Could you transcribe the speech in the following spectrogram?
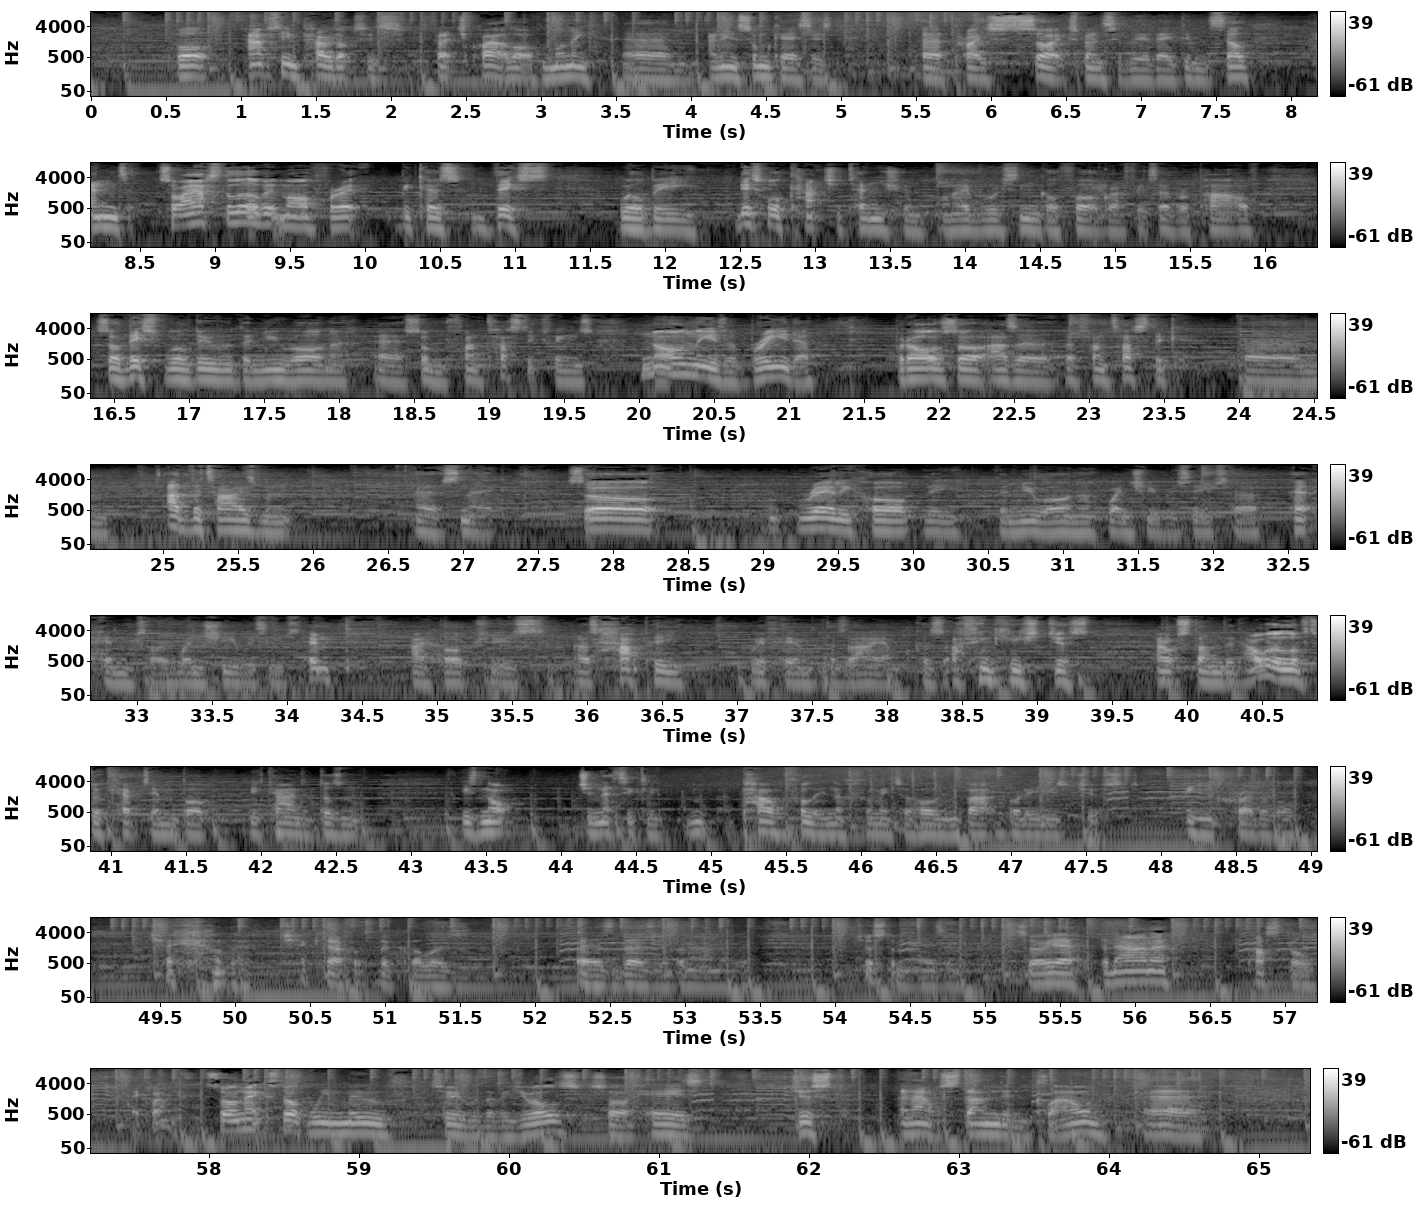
but I've seen paradoxes fetch quite a lot of money um, and in some cases uh, priced so expensively they didn't sell and so I asked a little bit more for it because this will be this will catch attention on every single photograph it's ever a part of. So this will do the new owner uh, some fantastic things, not only as a breeder, but also as a, a fantastic um, advertisement uh, snake. So really hope the, the new owner, when she receives her, uh, him, sorry, when she receives him, I hope she's as happy with him as I am, because I think he's just outstanding. I would have loved to have kept him, but he kind of doesn't. He's not genetically powerful enough for me to hold him back, but he is just incredible. Check out the check out the colours. There's there's the banana. Just amazing. So yeah, banana, pastel, eggplant. So next up we move to the visuals. So here's just an outstanding clown. Uh,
